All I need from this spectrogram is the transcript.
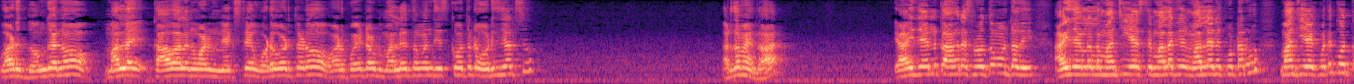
వాడు దొంగనో మళ్ళీ కావాలని వాడు నెక్స్ట్ డే ఒడగొడతాడో వాడు పోయేటప్పుడు మళ్ళీ ఎంతమంది తీసుకుపోతాడో ఒడికి తెలుసు? అర్థమైందా? ఐదేళ్ళు కాంగ్రెస్ ప్రభుత్వం ఉంటుంది. ఐదేళ్ళలో మంచి చేస్తే మళ్ళీ మళ్ళీ అనుకుంటారు మంచి చేయకపోతే కొత్త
